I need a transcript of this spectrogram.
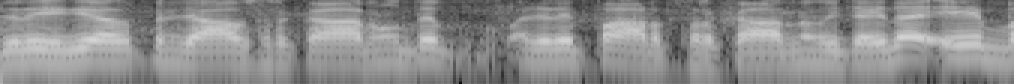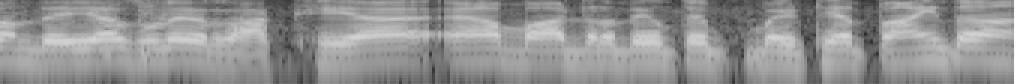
ਜਿਹੜੀ ਹੈਗੀ ਆ ਪੰਜਾਬ ਸਰਕਾਰ ਨੂੰ ਤੇ ਜਿਹੜੇ ਭਾਰਤ ਸਰਕਾਰ ਨੂੰ ਵੀ ਚਾਹੀਦਾ ਇਹ ਬੰਦੇ ਯਾਰ ਥੋੜੇ ਰਾਖੇ ਆ ਬਾਰਡਰ ਦੇ ਉੱਤੇ ਬੈਠੇ ਆ ਤਾਂ ਹੀ ਤਾਂ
